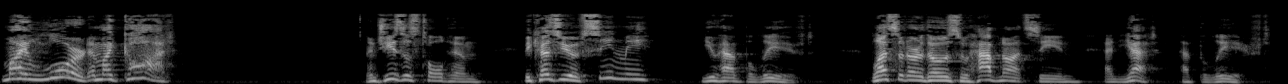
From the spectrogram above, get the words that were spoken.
my Lord and my God. And Jesus told him, because you have seen me, you have believed. Blessed are those who have not seen and yet have believed.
